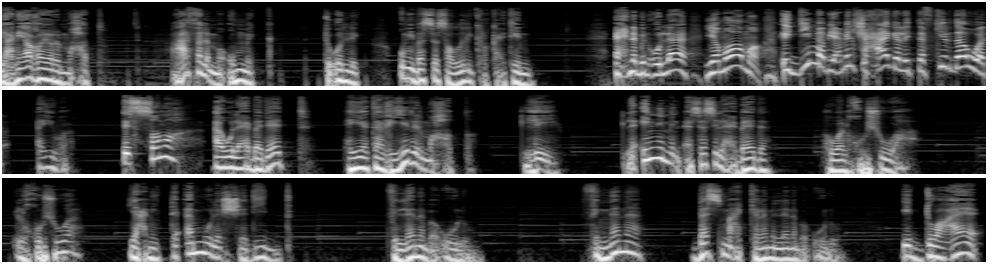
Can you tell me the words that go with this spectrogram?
يعني إيه أغير المحطة؟ عارفة لما أمك تقول لك قومي بس صلي لك ركعتين؟ إحنا بنقول لها يا ماما الدين ما بيعملش حاجة للتفكير دوت. أيوه. الصلاة أو العبادات هي تغيير المحطة. ليه؟ لأن من أساس العبادة هو الخشوع. الخشوع يعني التأمل الشديد في اللي أنا بقوله. في إن أنا بسمع الكلام اللي أنا بقوله. الدعاء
